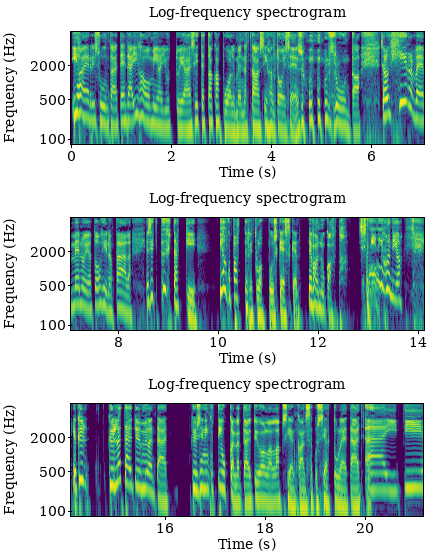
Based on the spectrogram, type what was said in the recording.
ihan eri suuntaan ja tehdään ihan omia juttuja ja sitten takapuoli mennä taas ihan toiseen su- suuntaan. Siellä on hirveä meno ja tohina päällä ja sitten yhtäkkiä, ihan kuin patterit loppuisi kesken, ne vaan nukahtaa. Siis niin ihania. Ja kyllä, kyllä täytyy myöntää, että kyllä siinä niin kuin tiukkana täytyy olla lapsien kanssa, kun sieltä tulee tämä, että äiti,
